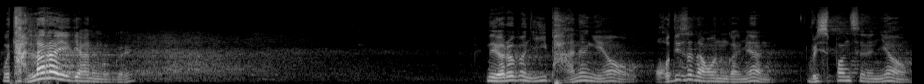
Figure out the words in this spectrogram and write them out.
뭐 달라라 얘기하는 건가요? 근데 여러분 이 반응이요 어디서 나오는 거냐면 리스폰스는요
